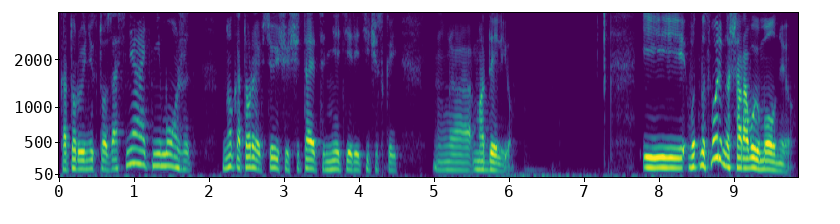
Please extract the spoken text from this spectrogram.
которую никто заснять не может, но которая все еще считается не теоретической э, моделью. И вот мы смотрим на шаровую молнию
